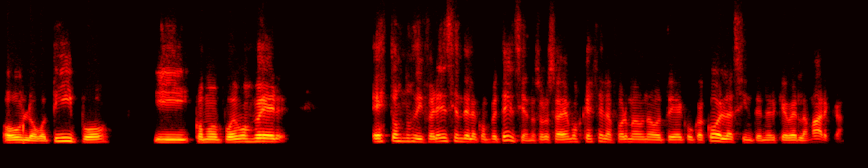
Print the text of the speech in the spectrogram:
o un logotipo. Y como podemos ver, estos nos diferencian de la competencia. Nosotros sabemos que esta es la forma de una botella de Coca-Cola sin tener que ver la marca.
